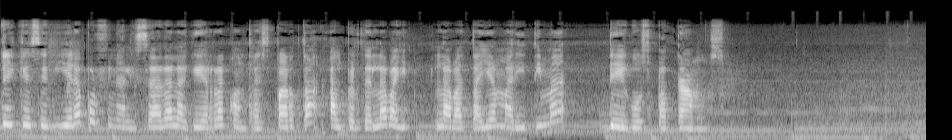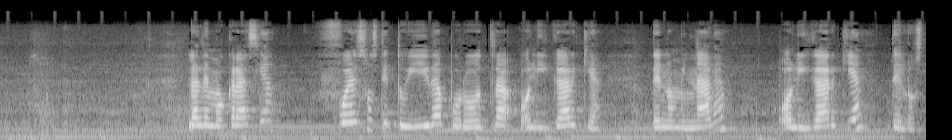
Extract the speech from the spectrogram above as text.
de que se diera por finalizada la guerra contra Esparta al perder la, la batalla marítima de Gospatamos. La democracia fue sustituida por otra oligarquía denominada oligarquía de los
